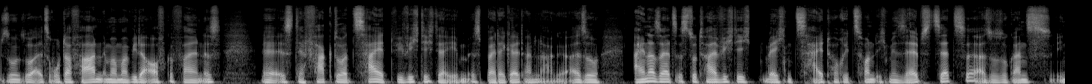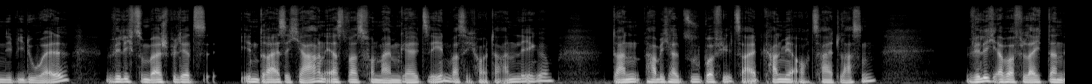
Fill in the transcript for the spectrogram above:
so, so als roter Faden immer mal wieder aufgefallen ist, äh, ist der Faktor Zeit, wie wichtig der eben ist bei der Geldanlage. Also einerseits ist total wichtig, welchen Zeithorizont ich mir selbst setze, also so ganz individuell. Will ich zum Beispiel jetzt in 30 Jahren erst was von meinem Geld sehen, was ich heute anlege, dann habe ich halt super viel Zeit, kann mir auch Zeit lassen. Will ich aber vielleicht dann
